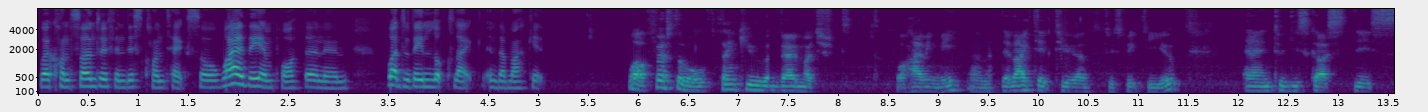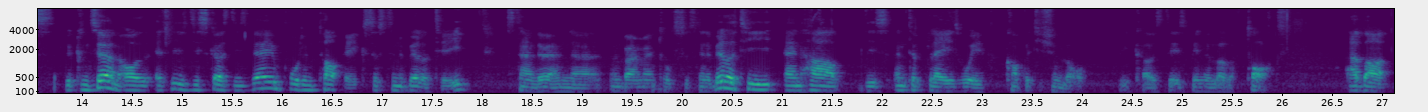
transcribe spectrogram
we're concerned with in this context? So, why are they important and what do they look like in the market? Well, first of all, thank you very much for having me. I'm delighted to, uh, to speak to you and to discuss this, the concern, or at least discuss this very important topic, sustainability, standard and uh, environmental sustainability, and how this interplays with competition law, because there's been a lot of talks about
